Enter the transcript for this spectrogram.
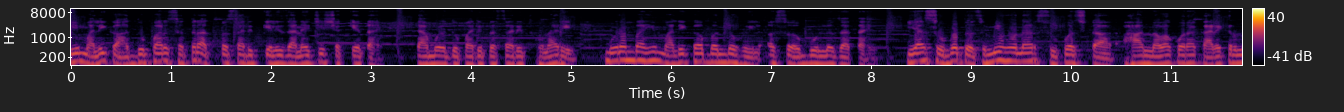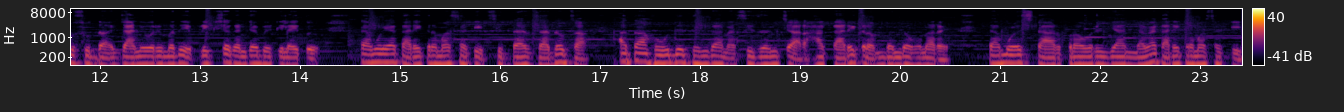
ही मालिका दुपार सत्रात प्रसारित केली जाण्याची शक्यता आहे. त्यामुळे दुपारी प्रसारित होणारी मुरंबा ही मालिका बंद होईल असं बोललं जात आहे. यासोबतच मी होणार सुपरस्टार हा नवा कोरा कार्यक्रम सुद्धा जानेवारीमध्ये प्रेक्षकांच्या भेटीला येतोय. त्यामुळे या कार्यक्रमासाठी सिद्धार्थ जाधवचा आता होऊ दे धिंगाणा. सीझन चार हा कार्यक्रम बंद होणार आहे. त्यामुळे स्टार प्रवावरील या नव्या कार्यक्रमासाठी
